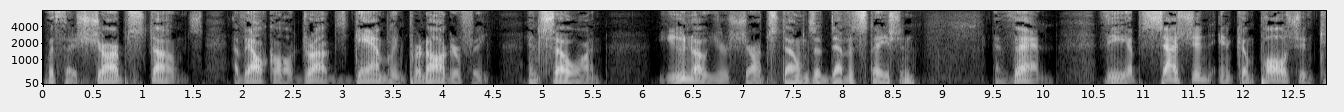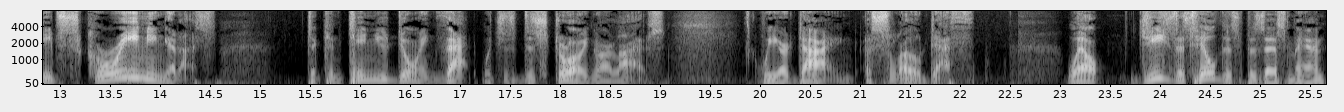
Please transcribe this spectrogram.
with the sharp stones of alcohol, drugs, gambling, pornography, and so on. You know your sharp stones of devastation. And then the obsession and compulsion keep screaming at us to continue doing that which is destroying our lives. We are dying a slow death. Well, Jesus healed this possessed man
